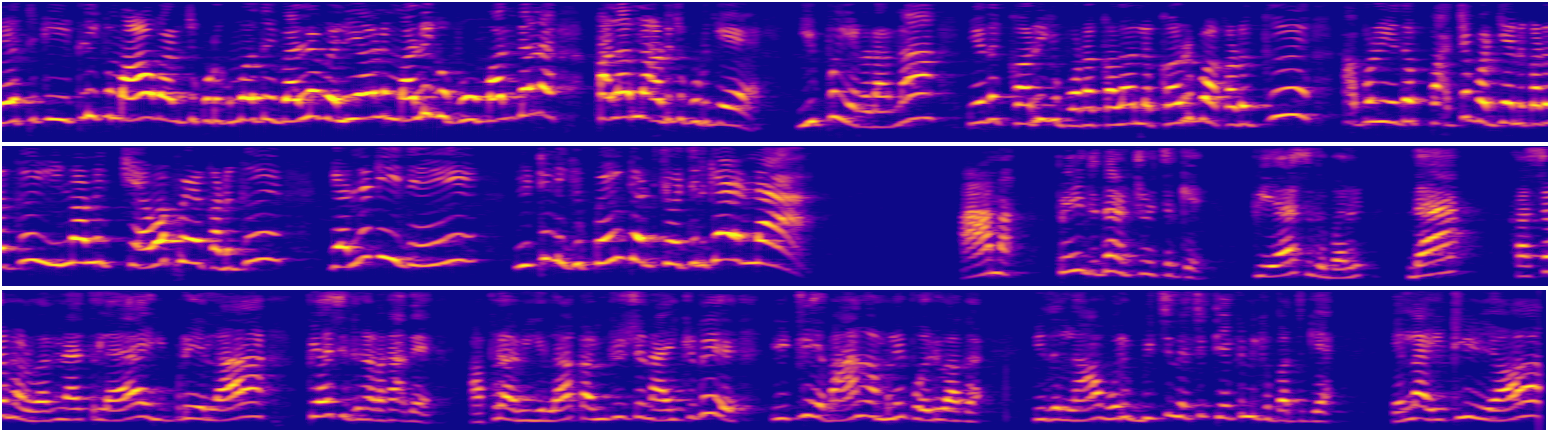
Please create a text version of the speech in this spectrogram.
நேற்றுக்கு இட்லிக்கு மாவு அரைச்சு கொடுக்கும்போது வெள்ளை வெளியான மல்லிகை பூ மாதிரி தானே கலரில் அடிச்சு கொடுங்க இப்போ என்னடானா ஏதோ கறிக்கு போன கலரில் கருப்பா கிடக்கு அப்புறம் ஏதோ பச்சை பச்சையில் கிடக்கு இன்னொன்று செவப்பைய கிடக்கு. என்னடி இது? இட்லிக்கு பெயிண்ட் அடிச்சு வச்சிருக்கா என்ன? ஆமா பெயிண்ட் தான் அடிச்சு வச்சிருக்கேன். பேசுது பாரு. இந்த கஸ்டமர் வர நேரத்துல இப்படி எல்லாம் பேசிட்டு கிடக்காதே. அப்புறம் அவங்க எல்லாம் கன்ஃபியூஷன் ஆகிட்டு இட்லியை வாங்காமலே போயிடுவாங்க. இதெல்லாம் ஒரு பிசினஸ் டெக்னிக் பார்த்துக்க எல்லா இட்லியும்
